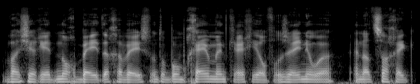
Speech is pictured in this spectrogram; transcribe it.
was je rit nog beter geweest. Want op een gegeven moment kreeg je heel veel zenuwen. En dat zag ik.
